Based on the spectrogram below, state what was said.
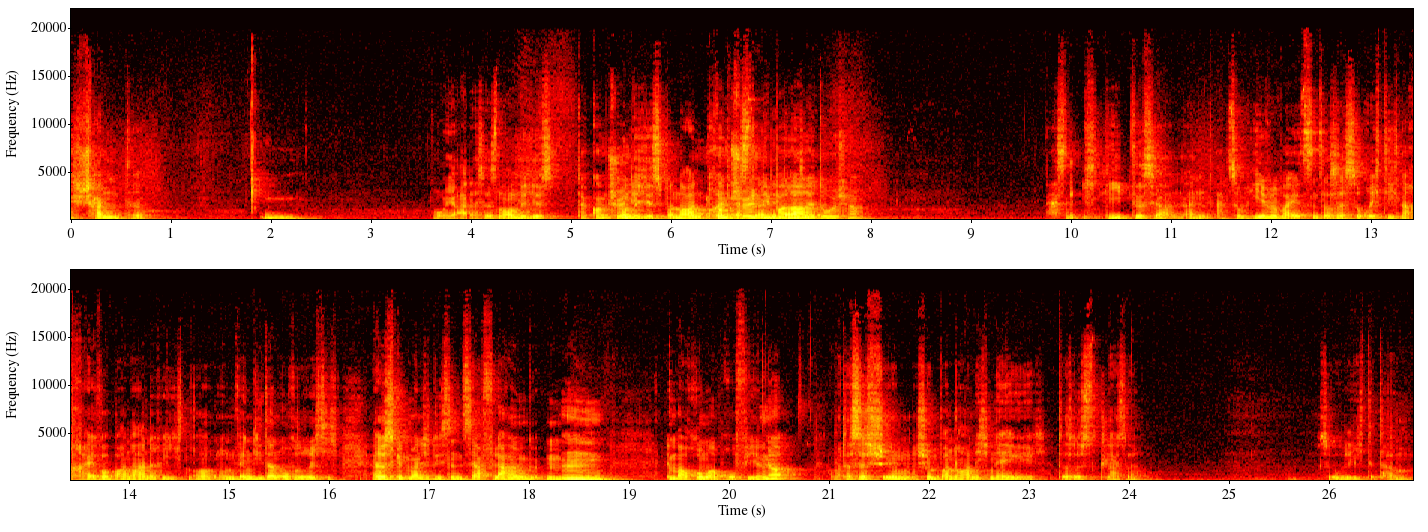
Schande. Uh. Oh ja, das ist ein ordentliches, Da kommt schön, die, ordentliches Bananenbrot. kommt schön die die Banane Nase- durch. Ja. Also ich liebe das ja an, an, an so einem Hefeweizen, dass es so richtig nach reifer Banane riecht. Ne? Und wenn die dann auch so richtig. Also es gibt manche, die sind sehr flach im, im, im, im Aromaprofil. Mhm. ja. Aber das ist schön, schön bananig, nägig. Das ist klasse. So will ich das haben.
